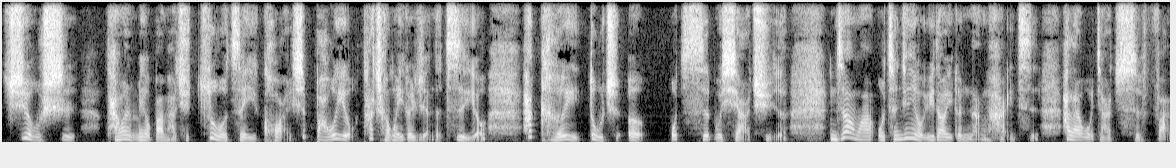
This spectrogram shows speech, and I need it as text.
就是。台湾没有办法去做这一块，是保有他成为一个人的自由，他可以肚子饿，我吃不下去了，你知道吗？我曾经有遇到一个男孩子，他来我家吃饭，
